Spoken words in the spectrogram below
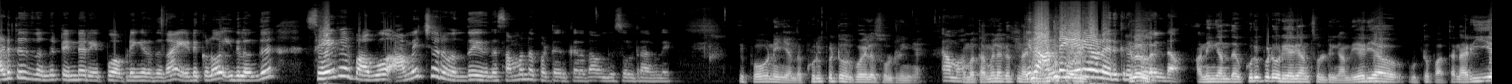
அடுத்தது வந்து டெண்டர் எப்போ அப்படிங்கறது தான் எடுக்கணும். இதுல வந்து சேகர் பாபு அமைச்சர் வந்து இதுல சம்பந்தப்பட்டு இருக்கிறதா வந்து சொல்றாங்களே. இப்போ நீங்க அந்த குறிப்பிட்ட ஒரு கோயிலை சொல்றீங்க. ஆமா. நம்ம தமிழகத்துல அந்த கோயில் ஏரியாவுல இருக்கிற. கோவில் தான் நீங்க அந்த குறிப்பிட்ட ஒரு ஏரியான்னு சொல்றீங்க. அந்த ஏரியா விட்டு பார்த்தா நிறைய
